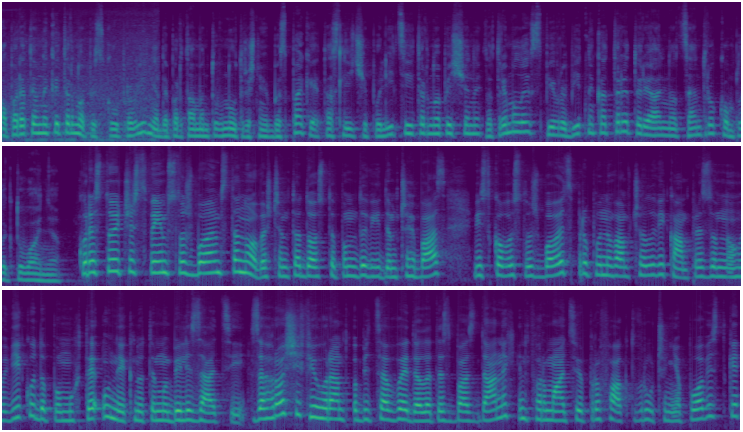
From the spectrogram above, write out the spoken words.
Оперативники Тернопільського управління департаменту внутрішньої безпеки та слідчі поліції Тернопільщини затримали співробітника територіального центру комплектування. Користуючись своїм службовим становищем та доступом до відомчих баз, військовослужбовець пропонував чоловікам призовного віку допомогти уникнути мобілізації. За гроші фігурант обіцяв видалити з баз даних інформацію про факт вручення повістки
